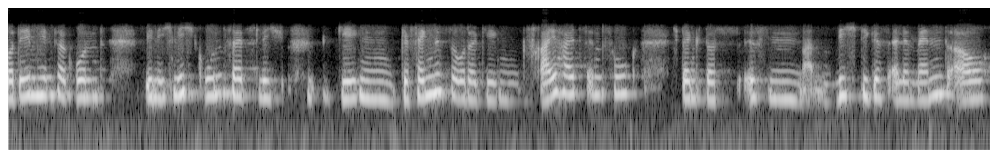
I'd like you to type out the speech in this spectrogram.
vor dem Hintergrund bin ich nicht grundsätzlich gegen Gefängnisse oder gegen Freiheitsentzug. Ich denke, das ist ein wichtiges Element auch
